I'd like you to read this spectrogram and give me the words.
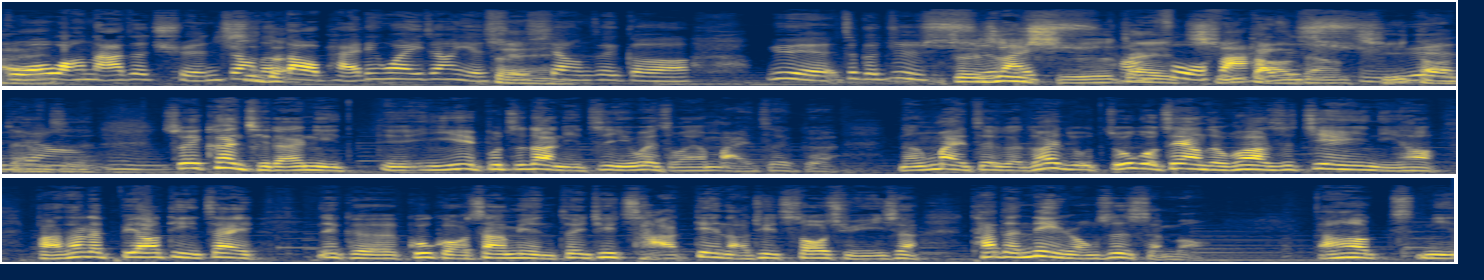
国王拿着权杖的倒牌，另外一张也是像这个月这个日食来做法还是祈祷这样子。嗯，所以看起来你你你也不知道你自己为什么要买这个。能卖这个，那如如果这样的话，是建议你哈、哦，把它的标的在那个 Google 上面，对，去查电脑去搜寻一下它的内容是什么，然后你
